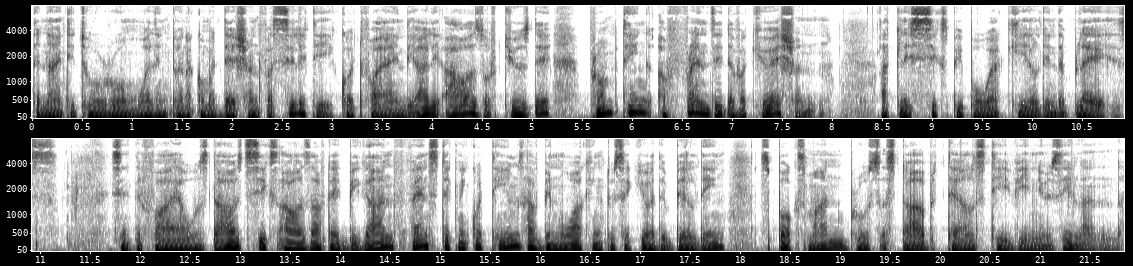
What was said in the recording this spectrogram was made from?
The 92 room Wellington accommodation facility caught fire in the early hours of Tuesday, prompting a frenzied evacuation. At least six people were killed in the blaze. Since the fire was doused six hours after it began, FENZ technical teams have been working to secure the building, spokesman Bruce Stubb tells TV New Zealand.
